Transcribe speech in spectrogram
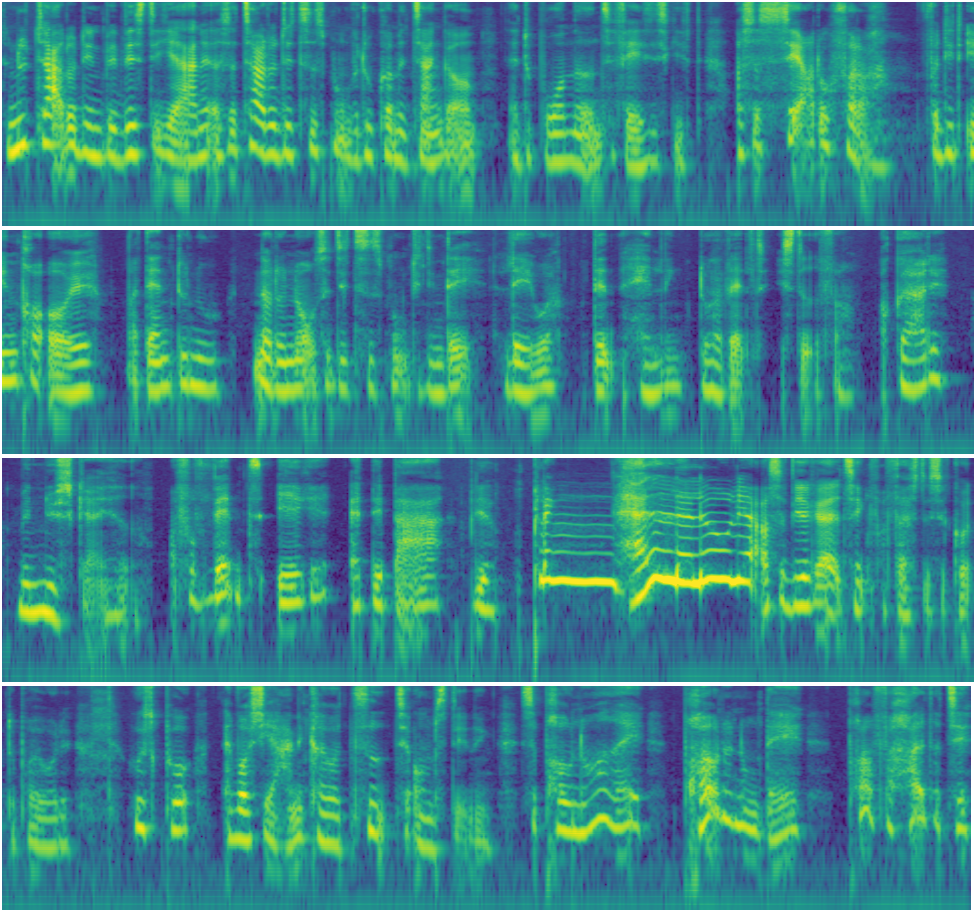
Så nu tager du din bevidste hjerne, og så tager du det tidspunkt, hvor du kommer i tanker om, at du bruger maden til faseskift. Og så ser du for dig, for dit indre øje, hvordan du nu, når du når til det tidspunkt i din dag, laver den handling, du har valgt i stedet for. Og gør det med nysgerrighed. Og forvent ikke, at det bare bliver pling, halleluja, og så virker alting fra første sekund, du prøver det. Husk på, at vores hjerne kræver tid til omstilling. Så prøv noget af. Prøv det nogle dage. Prøv at forholde dig til,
